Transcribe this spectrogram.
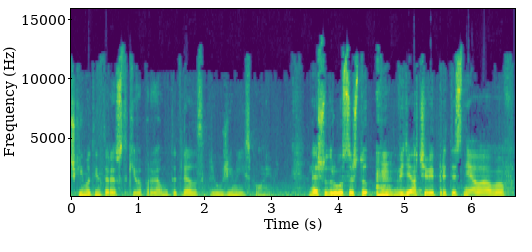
Всички имат интерес от такива правила, но те трябва да са приложими и изпълними. Нещо друго също видях, че ви притеснява в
